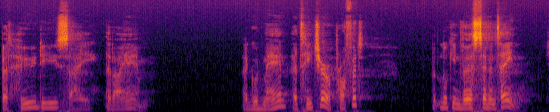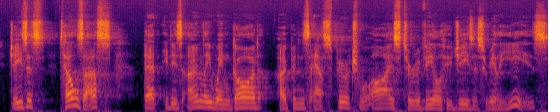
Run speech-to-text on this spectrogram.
But who do you say that I am? A good man, a teacher, a prophet? But look in verse 17. Jesus tells us that it is only when God opens our spiritual eyes to reveal who Jesus really is,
